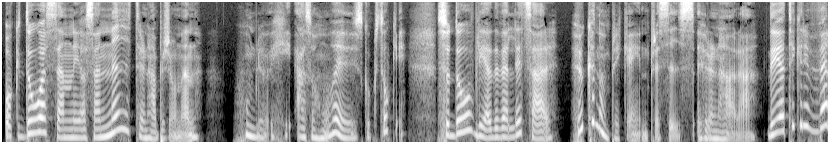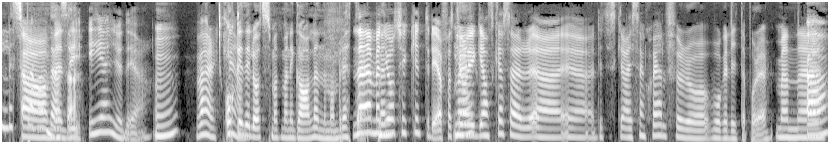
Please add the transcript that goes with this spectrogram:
Och då sen när jag sa nej till den här personen, hon, blev, alltså hon var ju skogstokig. Så då blev det väldigt så här, hur kunde hon pricka in precis hur den här... Det, jag tycker det är väldigt Ja, spännande. men alltså. det är ju det. mm. Verkligen. Och att det låter som att man är galen när man berättar. Nej, men, jag tycker inte det. Fast jag Nej. är ganska så här, eh, lite skrajsen själv för att våga lita på det. Men eh, Ja.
